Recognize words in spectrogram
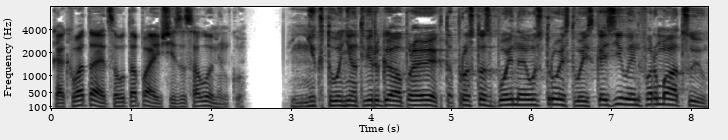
как хватается утопающий за соломинку. «Никто не отвергал проекта, просто сбойное устройство исказило информацию!»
